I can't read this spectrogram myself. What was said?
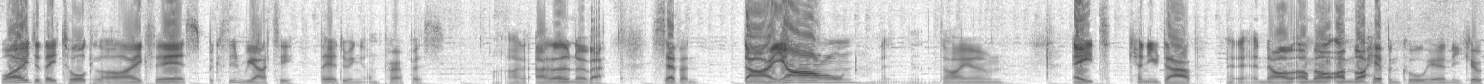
why do they talk like this? Because in reality, they are doing it on purpose. I, I don't know that. Seven. Dione. Dione. Eight. Can you dab? No, I'm not. I'm not hip and cool here, Nico.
